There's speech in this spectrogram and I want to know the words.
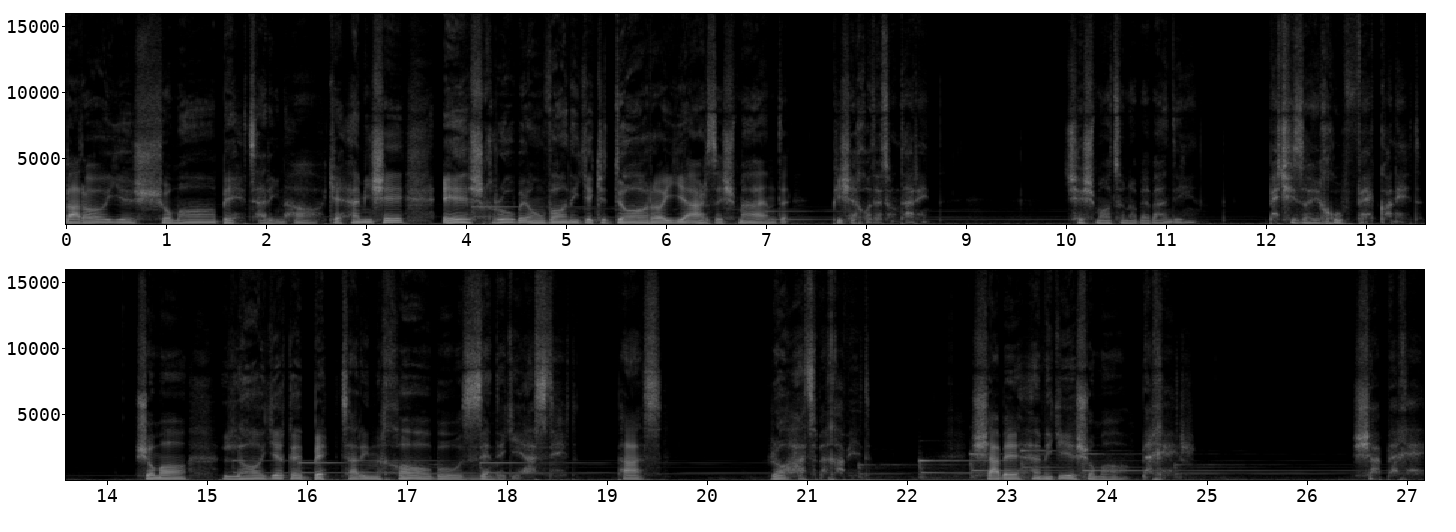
برای شما بهترین ها که همیشه عشق رو به عنوان یک دارایی ارزشمند پیش خودتون دارین. چشماتون رو ببندین به چیزای خوب فکر کنید. شما لایق بهترین خواب و زندگی هستید. پس راحت بخوابید. شب همگی شما بخیر. شب بخیر.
